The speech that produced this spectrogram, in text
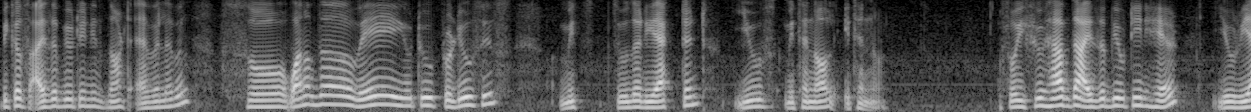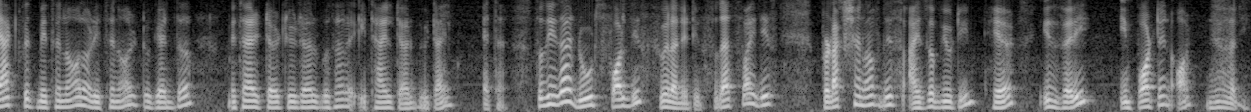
because isobutene is not available. So, one of the way you to produce is mix through the reactant use methanol ethanol. So, if you have the isobutene here, you react with methanol or ethanol to get the methyl terbutyl butyl ethyl terbutyl ether. So, these are routes for these fuel additives. So, that is why this production of this isobutene here is very important or necessary.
